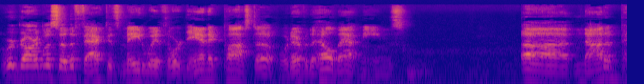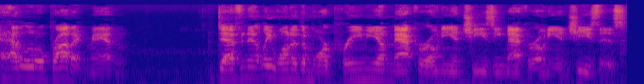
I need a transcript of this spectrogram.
regardless of the fact it's made with organic pasta, whatever the hell that means, uh, not a bad little product, man definitely one of the more premium macaroni and cheesy macaroni and cheeses.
